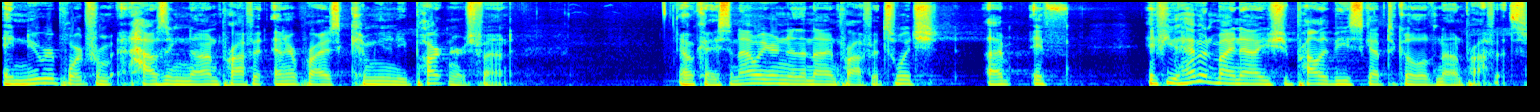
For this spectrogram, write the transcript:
a new report from housing nonprofit enterprise community partners found. Okay, so now we're into the nonprofits, which uh, if if you haven't by now, you should probably be skeptical of nonprofits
